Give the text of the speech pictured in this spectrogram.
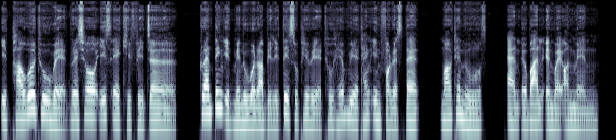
Its power-to-weight ratio is a key feature, granting it maneuverability superior to heavier tank in forested, mountainous, and urban environment.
